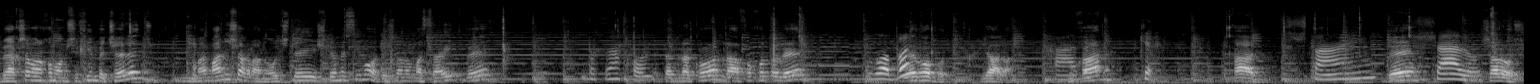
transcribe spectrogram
ועכשיו אנחנו ממשיכים בצ'לנג'? מה, מה נשאר לנו? עוד שתי, שתי משימות. יש לנו משאית ואת נכון. הדרקון, להפוך אותו ל... רובוט? לרובוט. יאללה. אחד. מוכן? כן. אחד שתיים, ושלוש. שלוש.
